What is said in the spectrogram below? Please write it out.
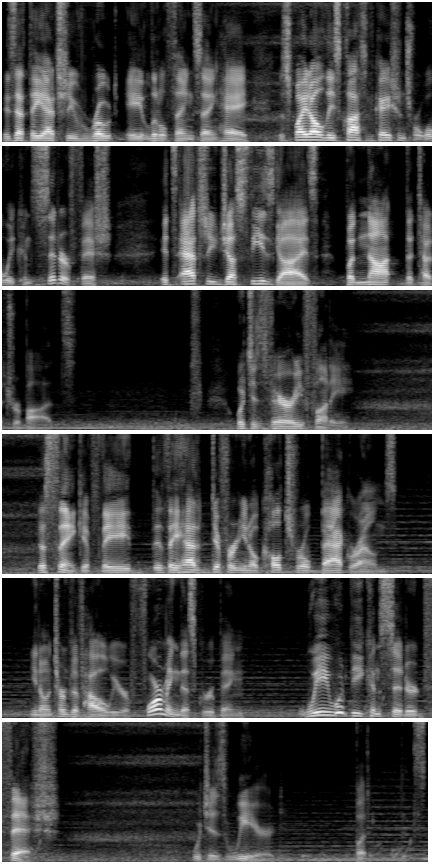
is that they actually wrote a little thing saying, hey, despite all these classifications for what we consider fish, it's actually just these guys, but not the tetrapods. Which is very funny. Just think if they if they had different, you know, cultural backgrounds, you know, in terms of how we were forming this grouping, we would be considered fish. Which is weird. But it's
